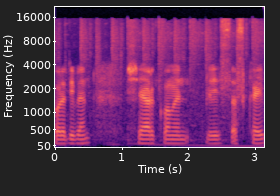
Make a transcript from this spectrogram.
করে দিবেন। শেয়ার কমেন্ট প্লিজ সাবস্ক্রাইব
